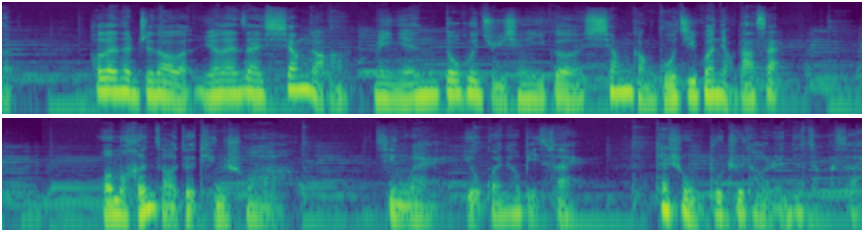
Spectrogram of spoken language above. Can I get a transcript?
的。后来他知道了，原来在香港啊，每年都会举行一个香港国际观鸟大赛。我们很早就听说啊，境外有观鸟比赛，但是我们不知道人家怎么赛。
